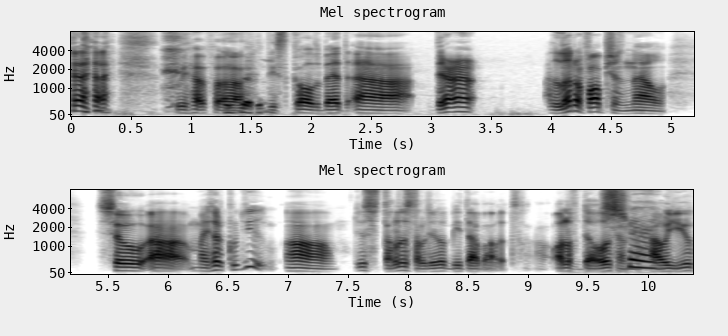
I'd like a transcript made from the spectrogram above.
we have uh, this call. But uh, there are a lot of options now. So, uh, Marisol, could you uh, just tell us a little bit about all of those Sure. and how you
